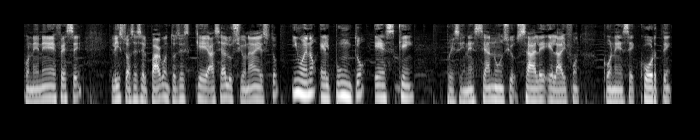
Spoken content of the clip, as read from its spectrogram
con NFC, listo, haces el pago. Entonces, ¿qué hace alusión a esto? Y bueno, el punto es que, pues en este anuncio sale el iPhone con ese corte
